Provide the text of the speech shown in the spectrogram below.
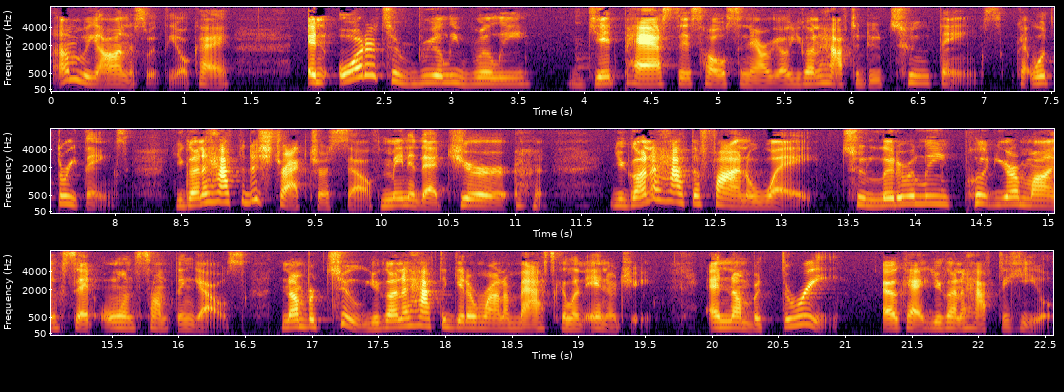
I'm gonna be honest with you, okay? In order to really, really get past this whole scenario, you're gonna have to do two things. Okay, well, three things. You're gonna have to distract yourself, meaning that you're you're gonna have to find a way to literally put your mindset on something else. Number two, you're gonna have to get around a masculine energy. And number three, okay, you're gonna have to heal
